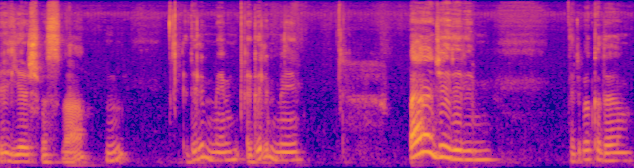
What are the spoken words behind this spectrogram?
Bilgi yarışmasına. Hı? Edelim mi? Edelim mi? Bence edelim. Hadi bakalım.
